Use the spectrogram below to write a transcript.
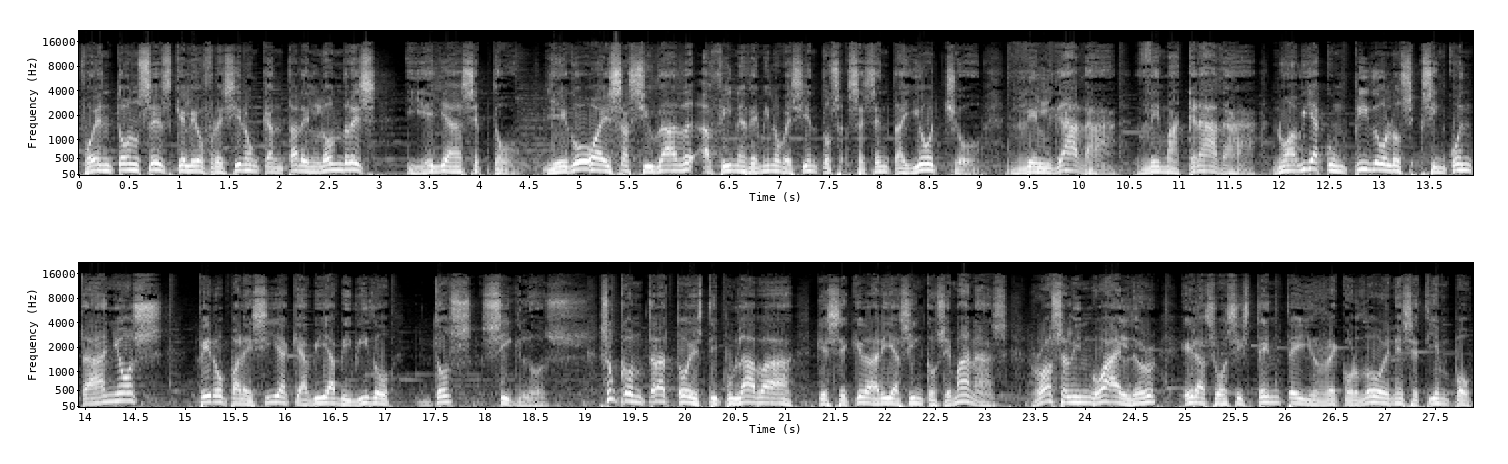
Fue entonces que le ofrecieron cantar en Londres y ella aceptó. Llegó a esa ciudad a fines de 1968, delgada, demacrada, no había cumplido los 50 años, pero parecía que había vivido dos siglos. Su contrato estipulaba que se quedaría cinco semanas. Rosalind Wilder era su asistente y recordó en ese tiempo,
